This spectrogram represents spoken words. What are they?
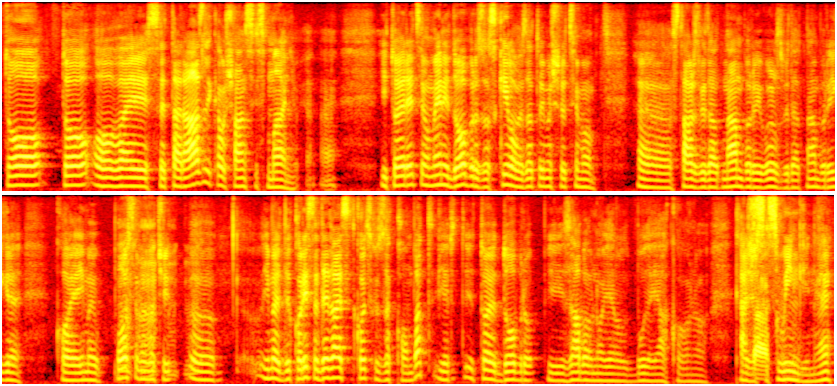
To, to ovaj, se ta razlika u šansi smanjuje, ne? I to je recimo meni dobro za skillove, zato imaš recimo uh, Stars Without Number i Worlds Without Number igre koje imaju posebno, znači uh, imaju, koriste D20 kocku za kombat, jer to je dobro i zabavno, jer bude jako, ono, kaže se swingy, ne?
